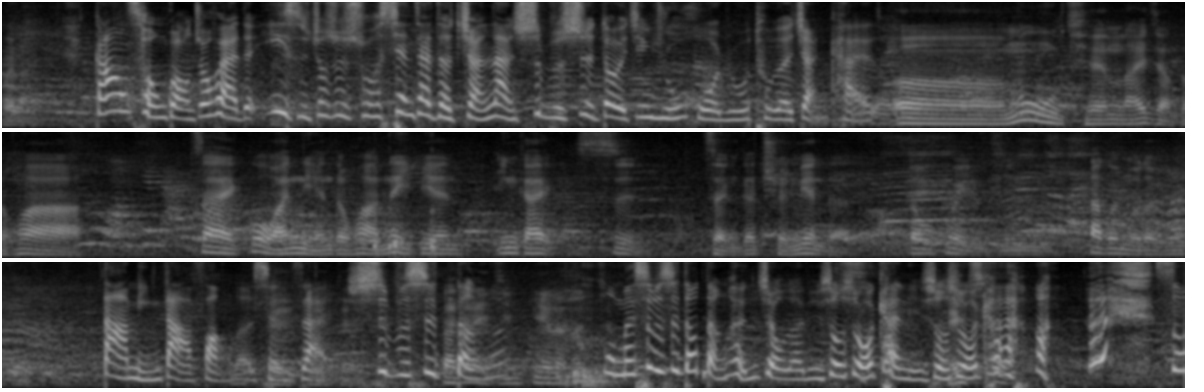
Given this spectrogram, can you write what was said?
回来。刚从广州回来的意思就是说，现在的展览是不是都已经如火如荼的展开了？呃，目前来讲的话，在过完年的话，那边应该是整个全面的都会已经大规模的恢复，大名大放了。现在是不是等？我们是不是都等很久了？你说说看，你说说看。所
